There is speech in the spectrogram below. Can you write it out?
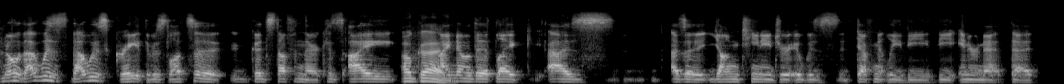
No that was that was great. There was lots of good stuff in there because i oh good. I know that like as as a young teenager it was definitely the the internet that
